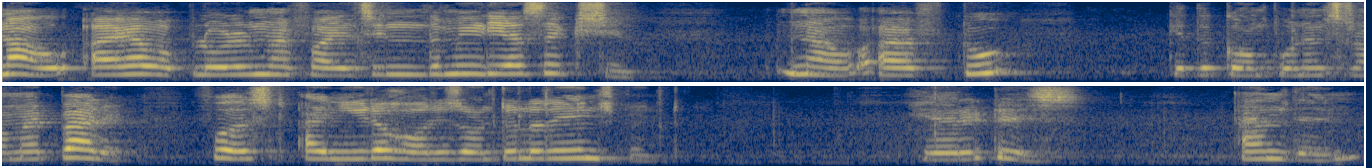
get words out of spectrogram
Now I have uploaded my files in the media section. Now I have to get the components from my palette. First I need a horizontal arrangement. Here it is. And then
